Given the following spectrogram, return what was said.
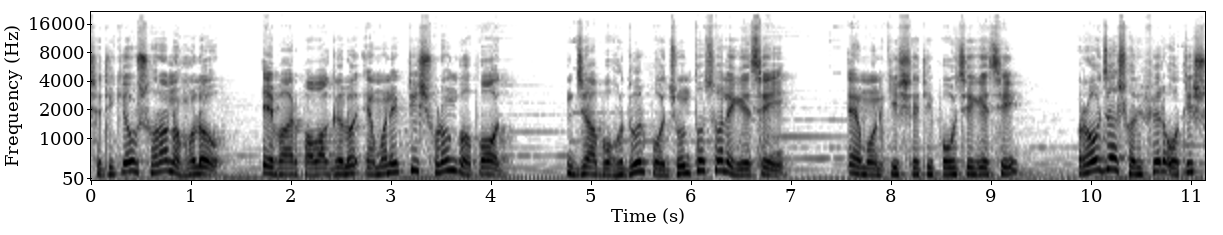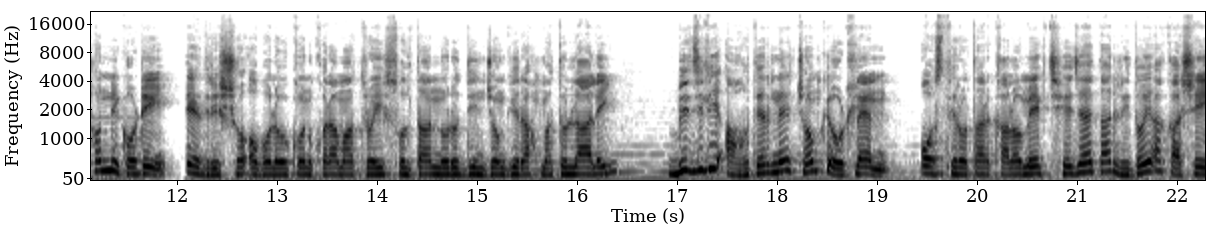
সেটিকেও সরানো হলো। এবার পাওয়া গেল এমন একটি সুড়ঙ্গ পথ যা বহুদূর পর্যন্ত চলে গেছে। এমনকি সেটি পৌঁছে গেছে রওজা শরীফের অতি সন্নিকটে। এ দৃশ্য অবলোকন করা মাত্রই সুলতান নুরুদ্দিন জঙ্গি রহমাতুল্লাহ আলী বিজলি আহতের নে চমকে উঠলেন। অস্থিরতার কালো মেঘ ছেয়ে যায় তার হৃদয় আকাশে।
